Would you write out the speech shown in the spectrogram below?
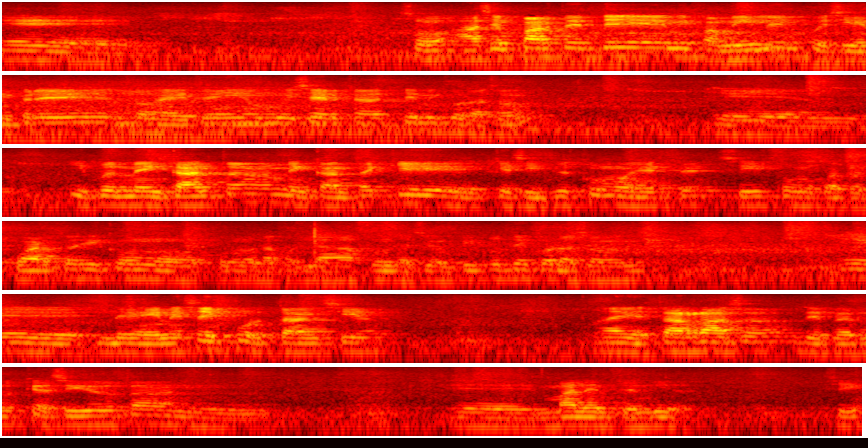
eh, hacen parte de mi familia y pues siempre los he tenido muy cerca de mi corazón. Eh, y pues me encanta, me encanta que, sitios como este, ¿sí? como Cuatro Cuartos y como, como la, Fundación Pipos de Corazón le den esa importancia a esta raza de perros que ha sido tan eh, malentendida. ¿sí?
